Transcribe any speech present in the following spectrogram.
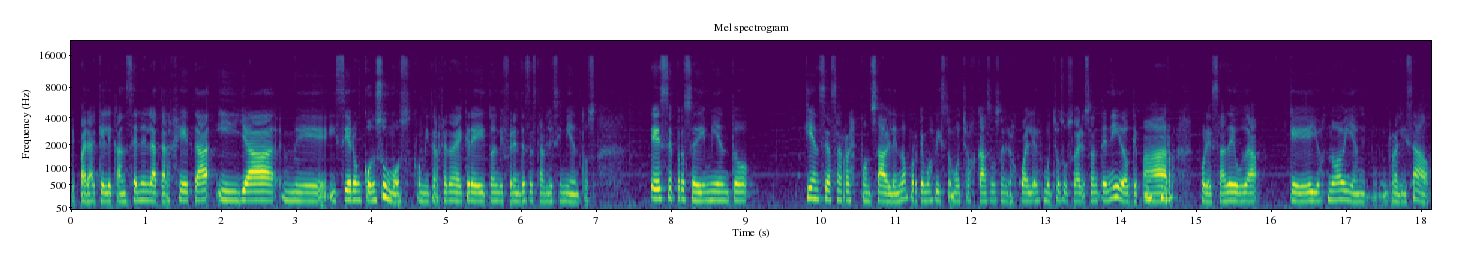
eh, para que le cancelen la tarjeta y ya me hicieron consumos con mi tarjeta de crédito en diferentes establecimientos? Ese procedimiento, quién se hace responsable, ¿no? Porque hemos visto muchos casos en los cuales muchos usuarios han tenido que pagar por esa deuda que ellos no habían realizado.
